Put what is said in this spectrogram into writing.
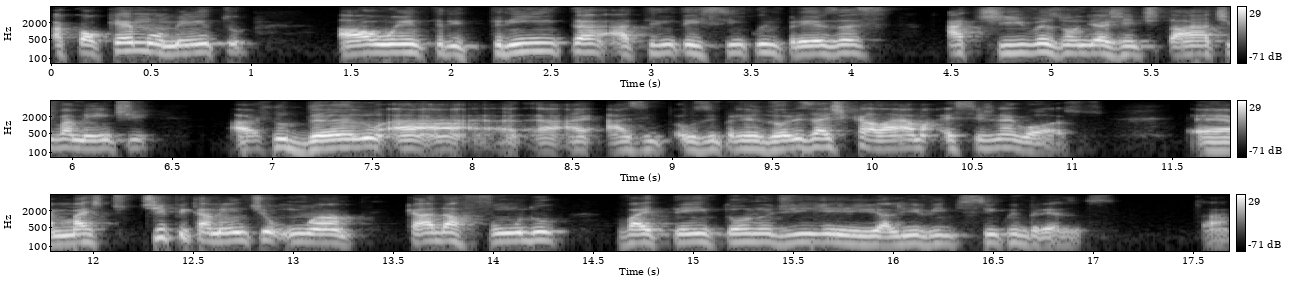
a, qualquer momento ao entre 30 a 35 empresas ativas, onde a gente está ativamente ajudando a, as, os empreendedores a escalar esses negócios. É, mas tipicamente uma, cada fundo vai ter em torno de ali 25 empresas. Tá?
